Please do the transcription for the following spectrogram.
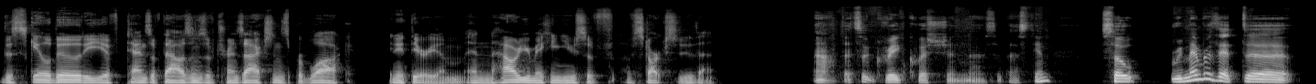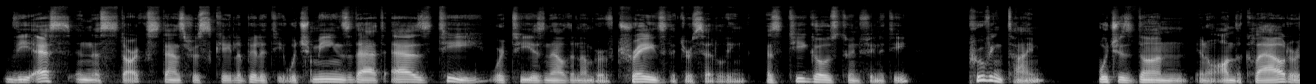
the scalability of tens of thousands of transactions per block in Ethereum, and how are you making use of, of Starks to do that? Ah, that's a great question, uh, Sebastien. So Remember that uh, the S in the Stark stands for scalability, which means that as T, where T is now the number of trades that you're settling, as T goes to infinity, proving time, which is done, you know, on the cloud or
